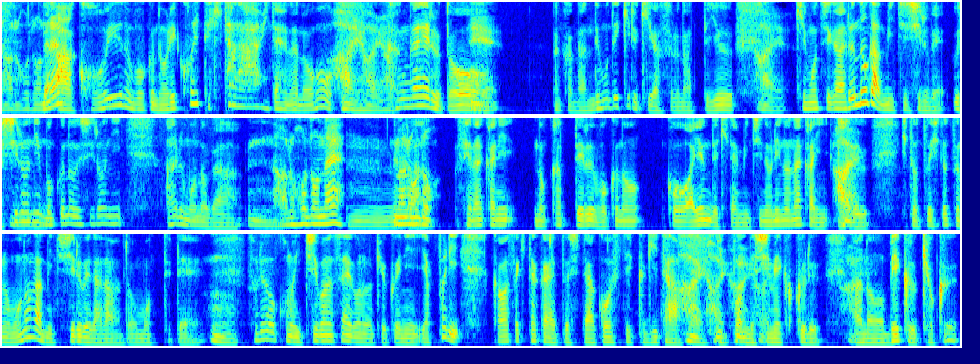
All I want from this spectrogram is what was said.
なるほどね。あこういうの僕乗り越えてきたなみたいなのを考えると、なんか何でもできる気がするなっていう気持ちがあるのが道しるべ。後ろに、僕の後ろにあるものが、なるほどね。なるほど。背中に乗っかってる僕のこう歩んできた道のりの中にある一つ一つのものが道しるべだなと思ってて、はい、それをこの一番最後の曲にやっぱり川崎隆也としてアコースティックギター一本で締めくくる、あのべく曲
